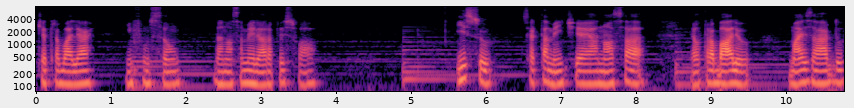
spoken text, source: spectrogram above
que é trabalhar em função da nossa melhora pessoal. Isso certamente é a nossa é o trabalho mais árduo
